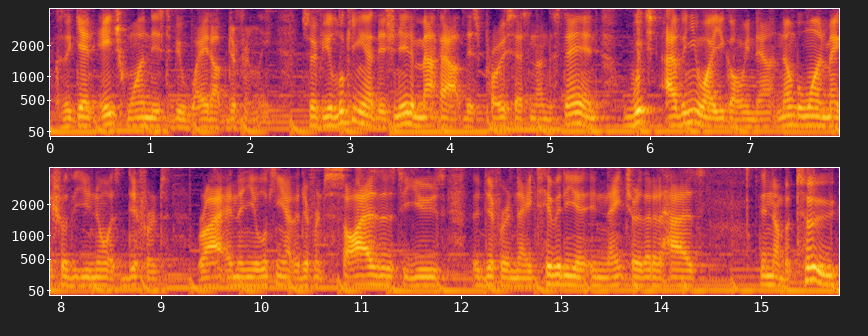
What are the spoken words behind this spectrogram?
because again, each one needs to be weighed up differently. So if you're looking at this, you need to map out this process and understand which avenue are you going down. Number one, make sure that you know it's different, right? And then you're looking at the different sizes to use, the different nativity in nature that it has. Then number two,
